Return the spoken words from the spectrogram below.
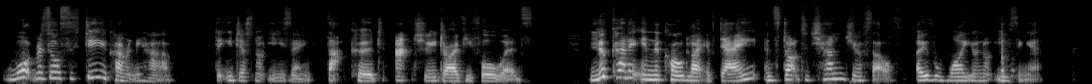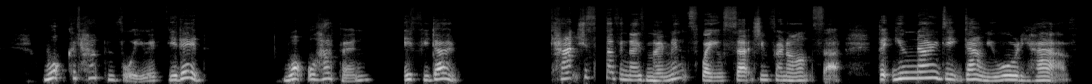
what resources do you currently have that you're just not using that could actually drive you forwards? Look at it in the cold light of day and start to challenge yourself over why you're not using it. What could happen for you if you did? What will happen if you don't? Catch yourself in those moments where you're searching for an answer that you know deep down you already have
